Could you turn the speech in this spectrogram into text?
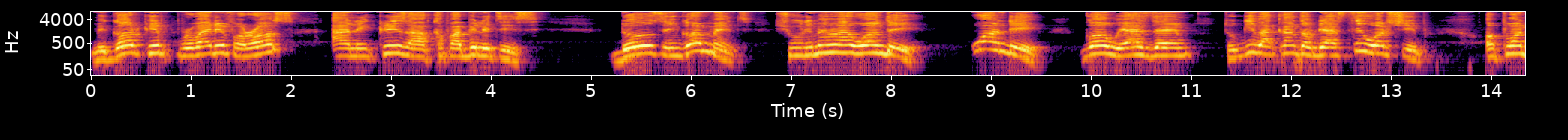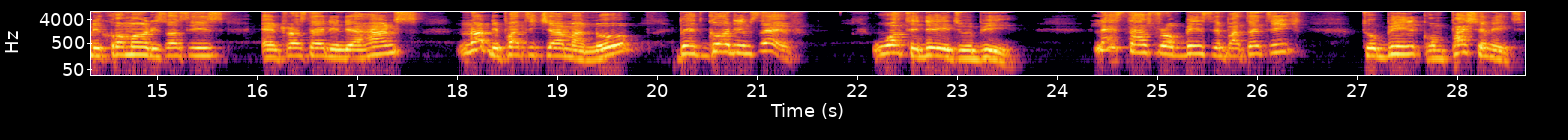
May God keep providing for us and increase our capabilities. Those in government should remember one day, one day, God will ask them to give account of their stewardship upon the common resources entrusted in their hands, not the party chairman, no, but God Himself. What a day it will be. Let's start from being sympathetic to being compassionate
